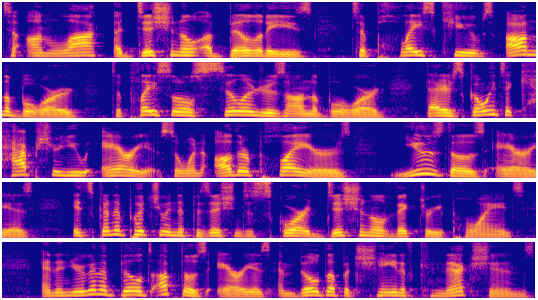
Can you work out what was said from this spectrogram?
to unlock additional abilities to place cubes on the board, to place little cylinders on the board that is going to capture you areas. So when other players use those areas, it's going to put you in the position to score additional victory points. And then you're going to build up those areas and build up a chain of connections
